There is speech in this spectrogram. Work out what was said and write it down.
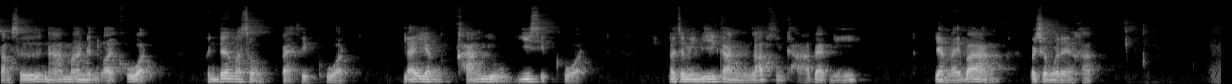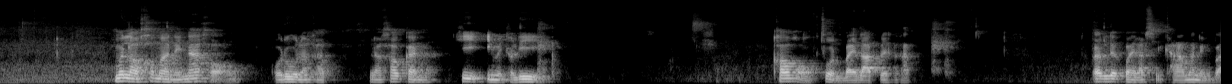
สั่งซื้อน้ำมา 100 ขวดเวนเดอร์มาส่ง 80 ขวด และยังค้างอยู่ 20 ขวด เราจะมีวิธีการรับสินค้าแบบนี้ อย่างไรบ้างไปชมกันเลยนะครับ เมื่อเราเข้ามาในหน้าของโอดูแล้วครับ แล้วเข้ากันที่ Inventory เข้าของส่วนใบรับเลยนะครับ ก็เลือกใบรับสินค้ามาหนึ่งใบ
